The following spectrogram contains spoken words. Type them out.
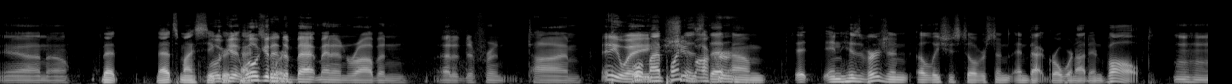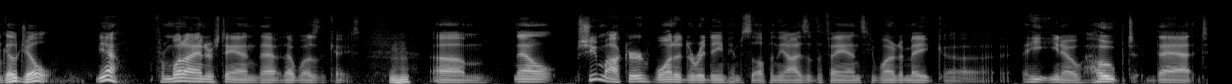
yeah, I know. That that's my secret. We'll get we'll get into Batman and Robin at a different time. Anyway, Well, my point Schumacher, is that um, it, in his version, Alicia Silverstone and Batgirl were not involved. mhm. Go Joel. Yeah, from what I understand, that that was the case. Mm-hmm. Um, now Schumacher wanted to redeem himself in the eyes of the fans. He wanted to make uh, he you know hoped that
